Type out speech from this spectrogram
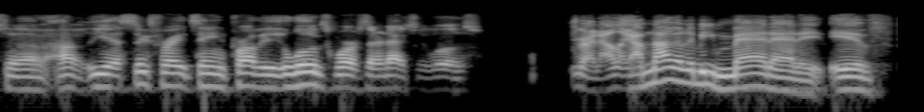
so I, yeah, six for eighteen probably looks worse than it actually was. Right. I, like I'm not gonna be mad at it if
